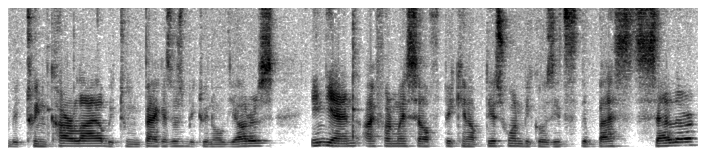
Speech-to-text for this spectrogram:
between Carlisle, between Pegasus, between all the others. In the end, I found myself picking up this one because it's the best seller,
